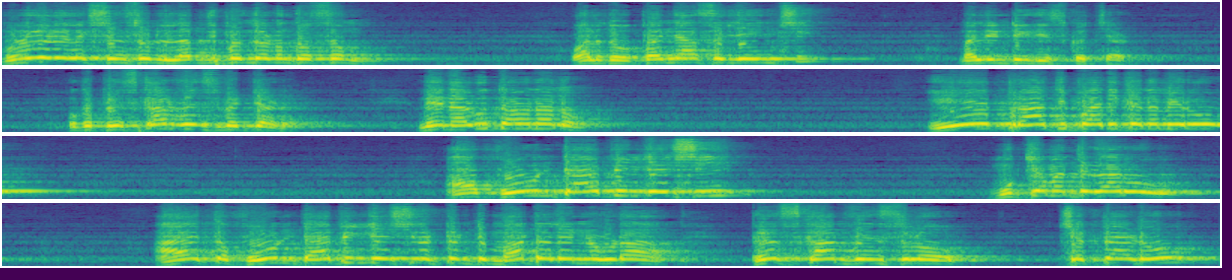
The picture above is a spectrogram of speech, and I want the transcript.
మునుగోడు ఎలక్షన్స్ లబ్ధి పొందడం కోసం వాళ్ళతో ఉపన్యాసం చేయించి మళ్ళీ ఇంటికి తీసుకొచ్చాడు. ఒక ప్రెస్ కాన్ఫరెన్స్ పెట్టాడు. నేను అడుగుతా ఉన్నాను ఏ ప్రాతిపాదికన మీరు ఆ ఫోన్ ట్యాపింగ్ చేసి ముఖ్యమంత్రి గారు ఆ యొక్క ఫోన్ ట్యాపింగ్ చేసినటువంటి మాటలను కూడా ప్రెస్ కాన్ఫరెన్స్లో చెప్పాడు.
